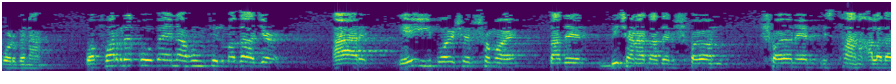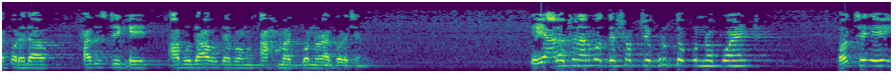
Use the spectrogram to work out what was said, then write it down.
পড়বে না। আর এই বয়সের সময় তাদের বিছানা তাদের শয়ন, শয়নের স্থান আলাদা করে দাও। হাদিসটিকে আবু দাউদ এবং আহমদ বর্ণনা করেছেন। এই আলোচনার মধ্যে সবচেয়ে গুরুত্বপূর্ণ পয়েন্ট হচ্ছে এই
